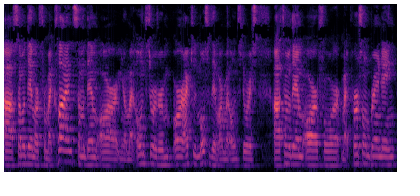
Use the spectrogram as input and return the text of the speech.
Uh, some of them are for my clients. Some of them are, you know, my own stores or, or actually most of them are my own stores. Uh, some of them are for my personal branding,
